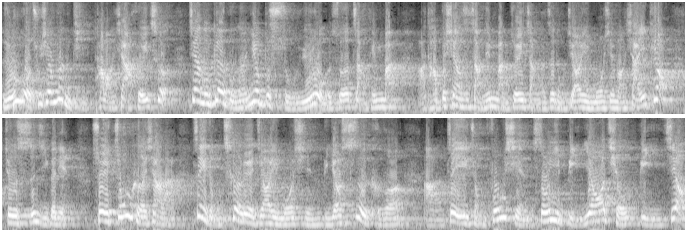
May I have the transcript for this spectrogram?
如果出现问题，它往下回撤，这样的个股呢又不属于我们说的涨停板啊，它不像是涨停板追涨的这种交易模型，往下一跳就是十几个点，所以综合下来，这种策略交易模型比较适合啊这一种风险收益比要求比较。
